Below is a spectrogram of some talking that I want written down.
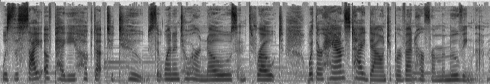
was the sight of Peggy hooked up to tubes that went into her nose and throat, with her hands tied down to prevent her from removing them.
